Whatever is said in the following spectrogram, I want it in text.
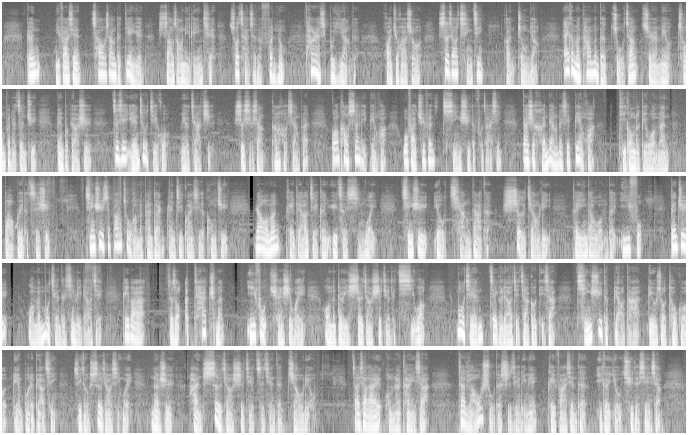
跟你发现超商的店员少找你零钱所产生的愤怒，当然是不一样的。换句话说，社交情境很重要。艾克曼他们的主张虽然没有充分的证据。并不表示这些研究结果没有价值。事实上，刚好相反，光靠生理变化无法区分情绪的复杂性，但是衡量那些变化提供了给我们宝贵的资讯。情绪是帮助我们判断人际关系的工具，让我们可以了解跟预测行为。情绪有强大的社交力，可以引导我们的依附。根据我们目前的心理了解，可以把这种 attachment 依附诠释为我们对于社交世界的期望。目前这个了解架构底下，情绪的表达，例如说透过脸部的表情，是一种社交行为，那是和社交世界之间的交流。再下来，我们来看一下，在老鼠的世界里面可以发现的一个有趣的现象：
